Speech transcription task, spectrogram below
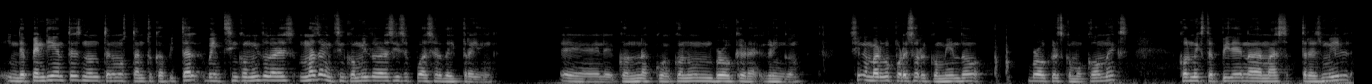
independientes, no tenemos tanto capital, 25 mil dólares, más de 25 mil dólares sí se puede hacer day trading eh, con un broker gringo. Sin embargo, por eso recomiendo brokers como Colmex. Colmex te pide nada más 3 mil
